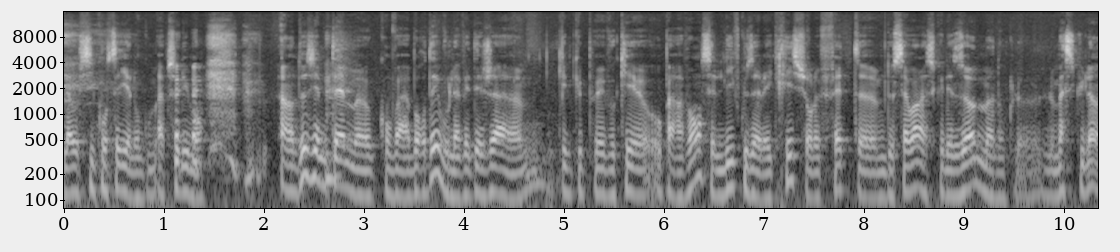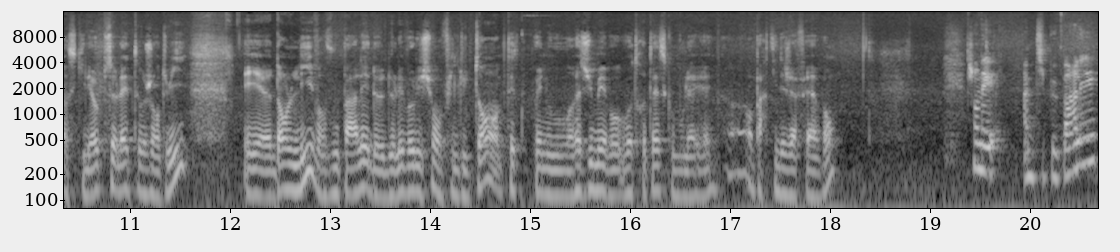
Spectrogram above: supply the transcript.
l'a aussi conseillé, donc absolument. un deuxième thème qu'on va aborder, vous l'avez déjà quelque peu évoqué auparavant, c'est le livre que vous avez écrit sur le fait de savoir est-ce que les hommes, donc le, masculin, est-ce qu'il est obsolète aujourd'hui et dans le livre, vous parlez de, l'évolution au fil du temps. Peut-être que vous pouvez nous résumer votre thèse comme vous l'avez en partie déjà fait avant. J'en ai un petit peu parlé.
